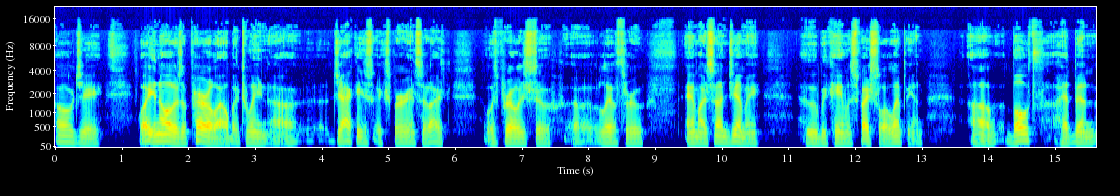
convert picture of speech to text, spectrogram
Oh, gee. Well, you know, there's a parallel between uh, Jackie's experience that I was privileged to uh, live through and my son Jimmy, who became a Special Olympian. Uh, both had been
